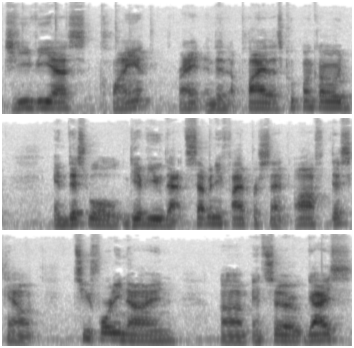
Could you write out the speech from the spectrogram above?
GVS client, right? And then apply this coupon code. And this will give you that 75% off discount, 249 um, And so, guys,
